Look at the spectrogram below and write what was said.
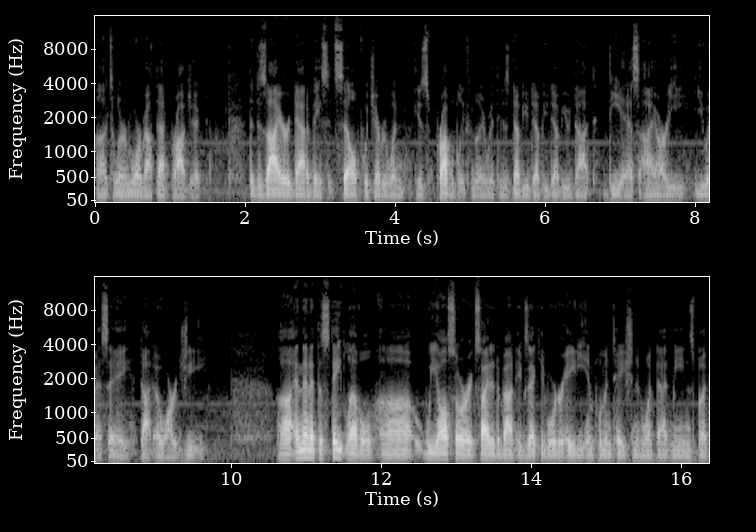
uh, to learn more about that project. The DSIRE database itself, which everyone is probably familiar with, is www.dsireusa.org. Uh, and then at the state level, uh, we also are excited about Executive Order 80 implementation and what that means. But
